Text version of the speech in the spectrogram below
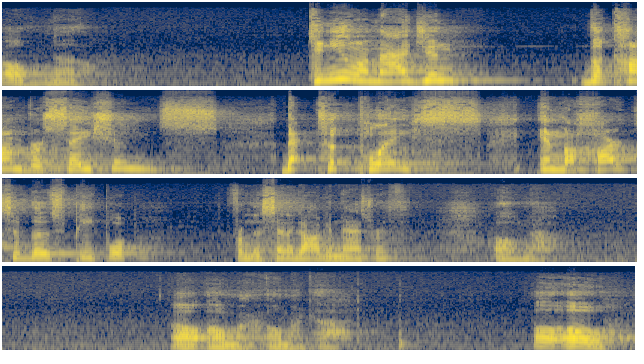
oh no. Can you imagine the conversations that took place in the hearts of those people from the synagogue in Nazareth? Oh no. Oh, oh my, oh my God. Oh, oh.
